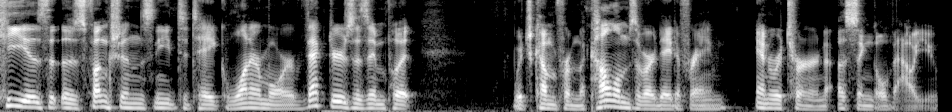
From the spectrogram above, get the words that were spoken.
key is that those functions need to take one or more vectors as input, which come from the columns of our data frame, and return a single value.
